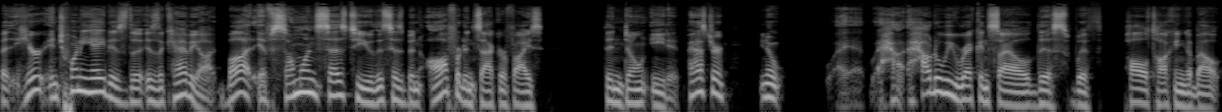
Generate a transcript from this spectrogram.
But here in 28 is the is the caveat. But if someone says to you this has been offered in sacrifice, then don't eat it. Pastor, you know, how, how do we reconcile this with Paul talking about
